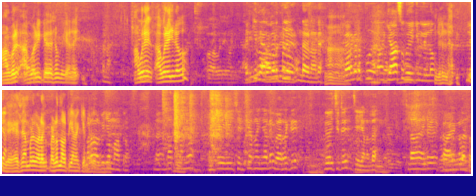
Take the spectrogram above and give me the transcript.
ആകുല ആകുലയ്ക്ക് ഏകദേശം കഴിയാനായി. ആകുല ആകുല കഴിഞ്ഞാകും ശരിക്കും വിറകടുപ്പിൽ ഉണ്ടാകണം അല്ലേ? വിറകടുപ്പ് ഗ്യാസ് ഉപയോഗിക്കുന്നില്ലല്ലോ? ഏകദേശം നമ്മൾ വെള്ളം തിളപ്പിക്കാനൊക്കെയാണ് മാത്രം. എല്ലാത്തിനും ഈ ശരിക്കും പറഞ്ഞു കഴിഞ്ഞാൽ വിറക് ഉപയോഗിച്ചിട്ട് ചെയ്യണം അല്ലേ? അതിന്റെ കാര്യങ്ങളൊക്കെ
